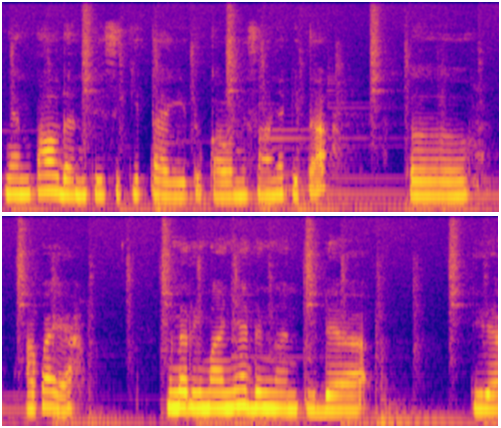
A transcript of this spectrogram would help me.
mental dan fisik kita gitu. Kalau misalnya kita uh, apa ya menerimanya dengan tidak tidak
